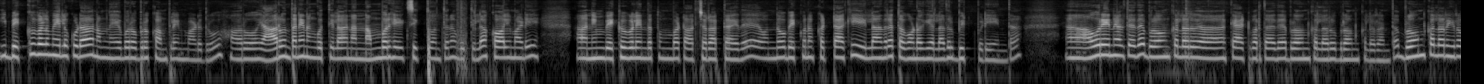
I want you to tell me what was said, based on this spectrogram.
ಈ ಬೆಕ್ಕುಗಳ ಮೇಲೂ ಕೂಡ ನಮ್ಮ ನೇಬರ್ ಒಬ್ಬರು ಕಂಪ್ಲೇಂಟ್ ಮಾಡಿದ್ರು. ಅವರು ಯಾರು ಅಂತಲೇ ನಂಗೆ ಗೊತ್ತಿಲ್ಲ. ನನ್ನ ನಂಬರ್ ಹೇಗೆ ಸಿಕ್ತು ಅಂತಲೂ ಗೊತ್ತಿಲ್ಲ. ಕಾಲ್ ಮಾಡಿ ನಿಮ್ಮ ಬೆಕ್ಕುಗಳಿಂದ ತುಂಬ ಟಾರ್ಚರ್ ಆಗ್ತಾ ಇದೆ. ಒಂದೋ ಬೆಕ್ಕುನ ಕಟ್ಟಾಕಿ ಇಲ್ಲಾಂದರೆ ತೊಗೊಂಡೋಗಿ ಎಲ್ಲಾದರೂ ಬಿಟ್ಬಿಡಿ ಅಂತ. ಅವ್ರೇನು ಹೇಳ್ತಾ ಇದೆ? ಬ್ರೌನ್ ಕಲರ್ ಕ್ಯಾಟ್ ಬರ್ತಾ ಇದೆ. ಬ್ರೌನ್ ಕಲರು ಬ್ರೌನ್ ಕಲರ್ ಅಂತ. ಬ್ರೌನ್ ಕಲರ್ ಇರೋ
